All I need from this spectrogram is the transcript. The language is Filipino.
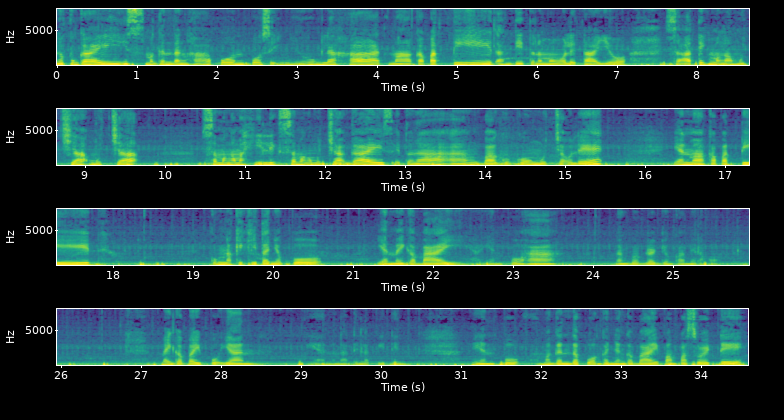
Hello po guys, magandang hapon po sa inyong lahat mga kapatid. Andito naman ulit tayo sa ating mga mutya-mutya. Sa mga mahilig sa mga mutya guys, ito na ang bago kong mutya uli. Yan mga kapatid. Kung nakikita nyo po, yan may gabay. Yan po ha. Nagbablur yung camera ko. May gabay po yan. Ayan na natin lapitin. Ayan po. Maganda po ang kanyang gabay. Pampaswerte.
